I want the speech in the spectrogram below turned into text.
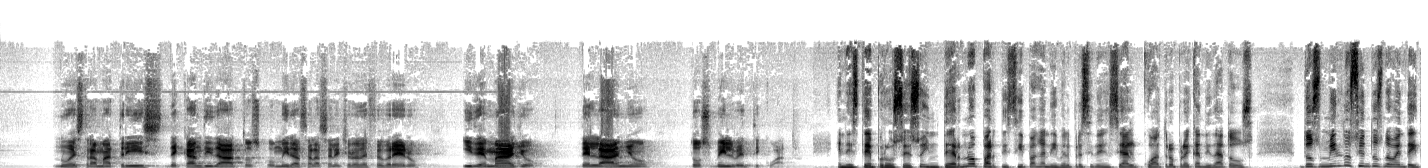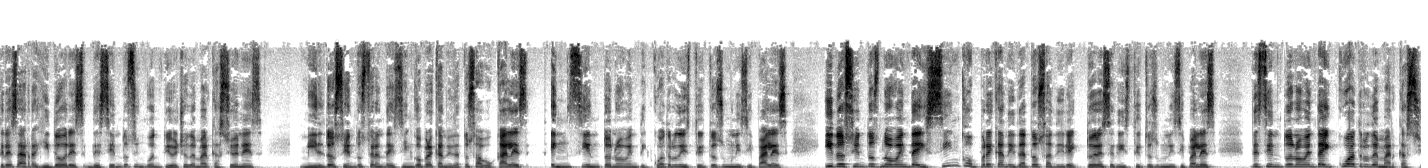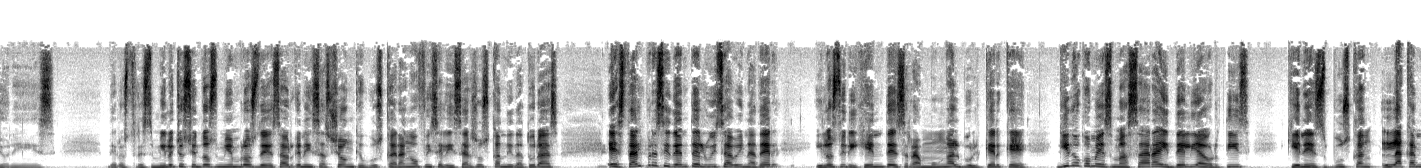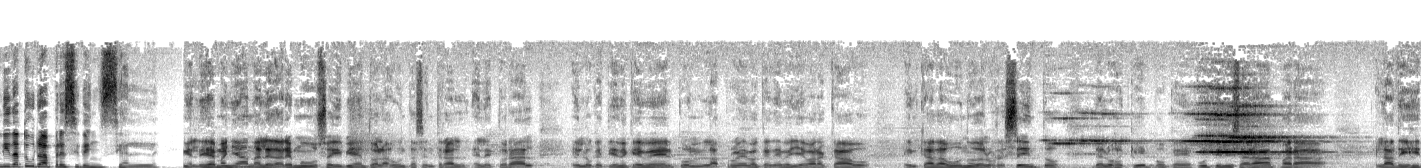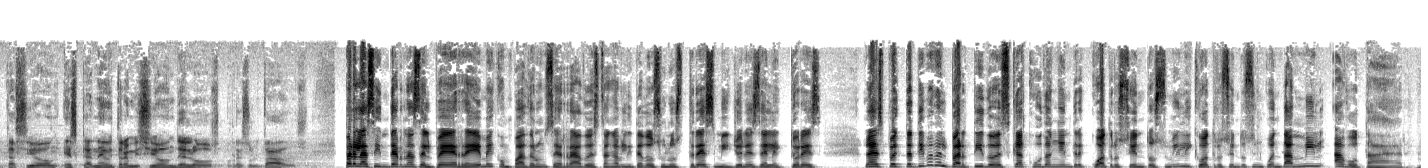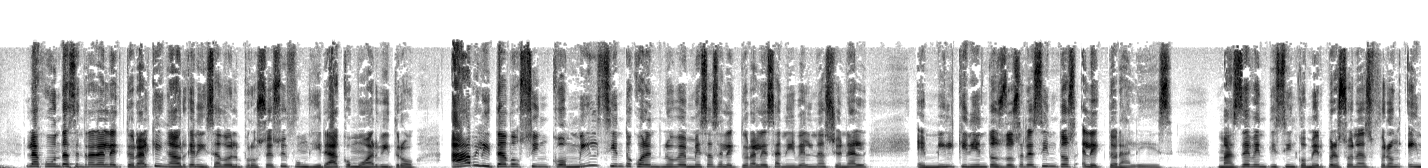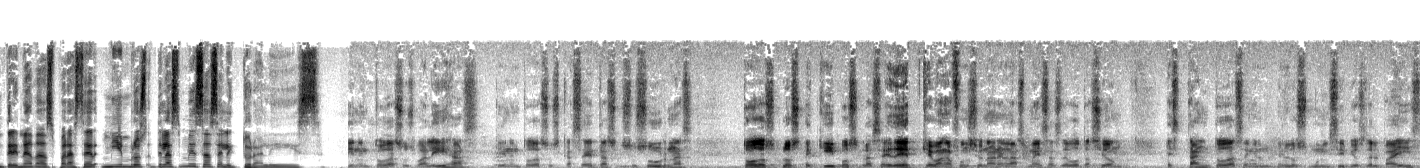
nuestra matriz de candidatos con miras a las elecciones de febrero y de mayo del año 2024. En este proceso interno participan a nivel presidencial cuatro precandidatos, 2.293 a regidores de 158 demarcaciones, 1.235 precandidatos a vocales en 194 distritos municipales y 295 precandidatos a directores de distritos municipales de 194 demarcaciones. De los 3.800 miembros de esa organización que buscarán oficializar sus candidaturas, está el presidente Luis Abinader y los dirigentes Ramón Albulquerque, Guido Gómez Mazara y Delia Ortiz, quienes buscan la candidatura presidencial. En el día de mañana le daremos seguimiento a la Junta Central Electoral en lo que tiene que ver con la prueba que debe llevar a cabo en cada uno de los recintos, de los equipos que utilizará para la digitación, escaneo y transmisión de los resultados. Para las internas del PRM con padrón cerrado están habilitados unos 3 millones de electores. La expectativa del partido es que acudan entre 400 mil y 450 mil a votar. La Junta Central Electoral, quien ha organizado el proceso y fungirá como árbitro, ha habilitado 5.149 mesas electorales a nivel nacional en 1.502 recintos electorales. Más de 25 mil personas fueron entrenadas para ser miembros de las mesas electorales. Tienen todas sus valijas, tienen todas sus casetas, sus urnas, todos los equipos, las EDET que van a funcionar en las mesas de votación, están todas en, en los municipios del país.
